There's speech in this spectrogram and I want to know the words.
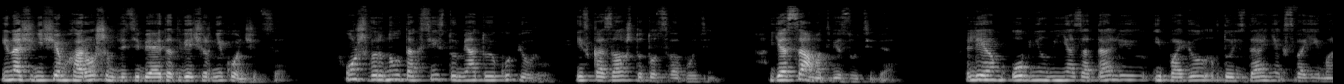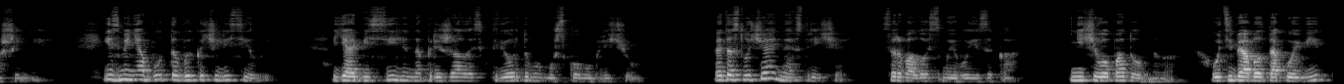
«Иначе ничем хорошим для тебя этот вечер не кончится». Он швырнул таксисту мятую купюру и сказал, что тот свободен. «Я сам отвезу тебя». Лиам обнял меня за талию и повел вдоль здания к своей машине. Из меня будто выкачали силы. Я обессиленно прижалась к твердому мужскому плечу. Это случайная встреча? Сорвалось с моего языка. Ничего подобного. У тебя был такой вид.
